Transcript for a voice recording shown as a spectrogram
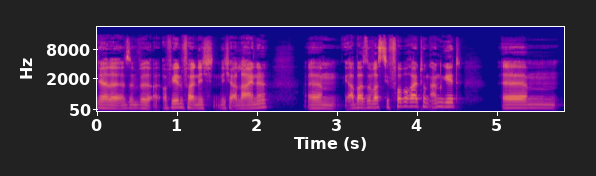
Ja, da sind wir auf jeden Fall nicht, nicht alleine. Ähm, aber so was die Vorbereitung angeht, ähm,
